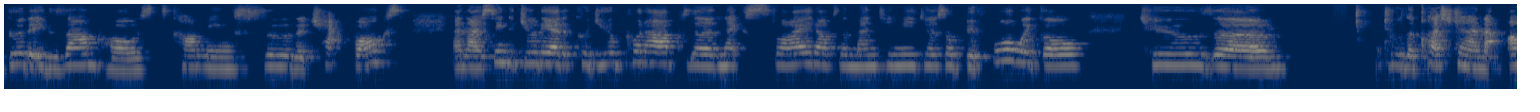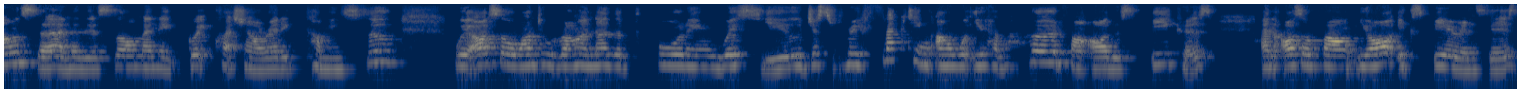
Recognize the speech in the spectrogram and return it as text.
good examples coming through the chat box. And I think, Juliet, could you put up the next slide of the Mentimeter? So before we go to the to the question and answer, and there's so many great questions already coming through. We also want to run another polling with you, just reflecting on what you have heard from all the speakers and also from your experiences.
